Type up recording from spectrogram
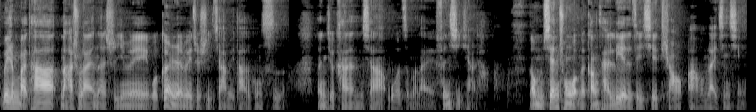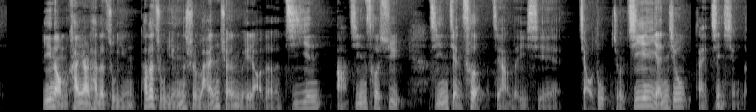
为什么把它拿出来呢？是因为我个人认为这是一家伟大的公司。那你就看一下我怎么来分析一下它。那我们先从我们刚才列的这些条啊，我们来进行。一呢，我们看一下它的主营，它的主营是完全围绕的基因啊、基因测序、基因检测这样的一些角度，就是基因研究在进行的。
